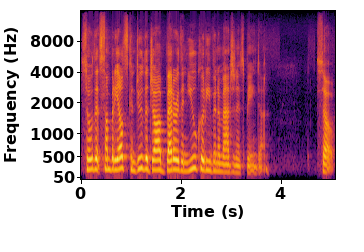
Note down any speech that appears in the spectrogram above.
so that somebody else can do the job better than you could even imagine it's being done. So,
